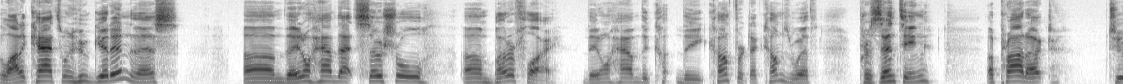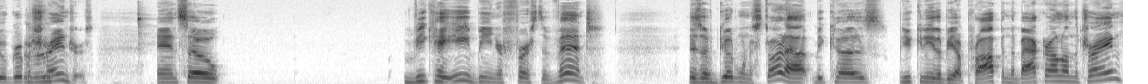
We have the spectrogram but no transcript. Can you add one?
a lot of cats, when who get into this, um, they don't have that social um, butterfly. They don't have the the comfort that comes with presenting a product to a group of strangers. And so VKE being your first event is a good one to start out because you can either be a prop in the background on the train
